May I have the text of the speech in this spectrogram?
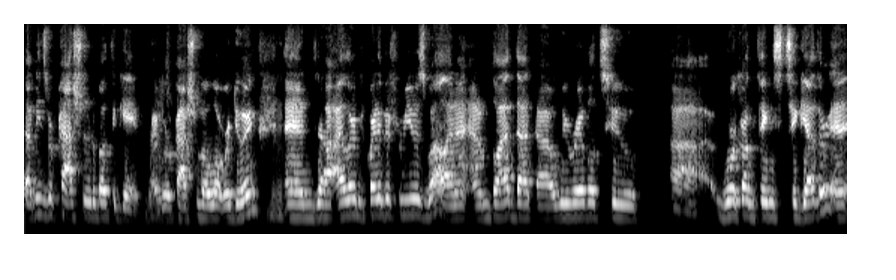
that means we're passionate about the game, right? right. We're passionate about what we're doing. Mm-hmm. And uh, I learned quite a bit from you as well. And I, am glad that uh, we were able to uh, work on things together and,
